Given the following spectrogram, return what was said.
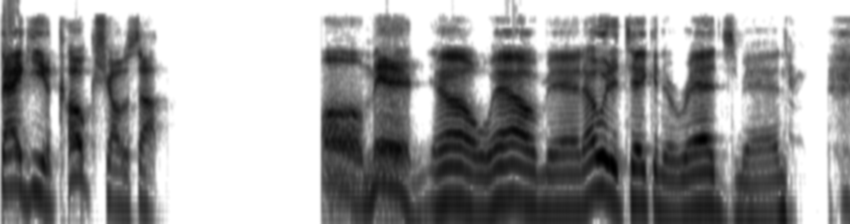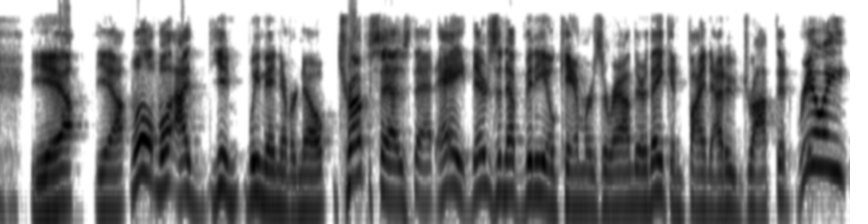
baggie of coke shows up? Oh man, oh wow, man, I would have taken the Reds, man. Yeah, yeah. Well, well, I you, we may never know. Trump says that hey, there's enough video cameras around there; they can find out who dropped it. Really?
